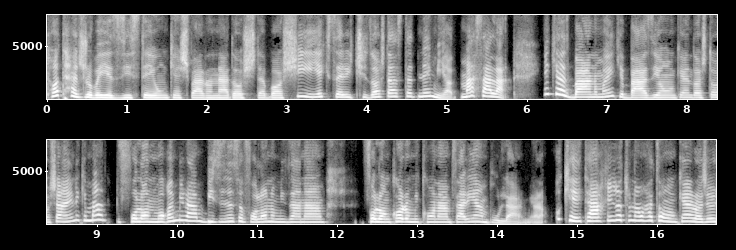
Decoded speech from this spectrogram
تا تجربه زیسته اون کشور رو نداشته باشی یک سری چیزاش دستت نمیاد. مثلا یکی از برنامه‌ای که بعضی ممکن داشته باشن اینه که من فلان موقع میرم بیزینس فلان رو می‌زنم فلان کار رو می‌کنم سریع هم پول در میارم. OK تحقیقتون هم حتی ممکن راجع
